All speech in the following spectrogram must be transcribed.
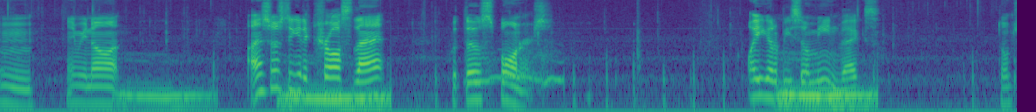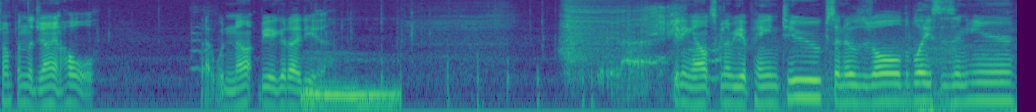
Hmm. Maybe not. I'm supposed to get across that with those spawners. Why you gotta be so mean, Vechs? Don't jump in the giant hole. That would not be a good idea. Getting out's gonna be a pain too, because I know there's all the places in here.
